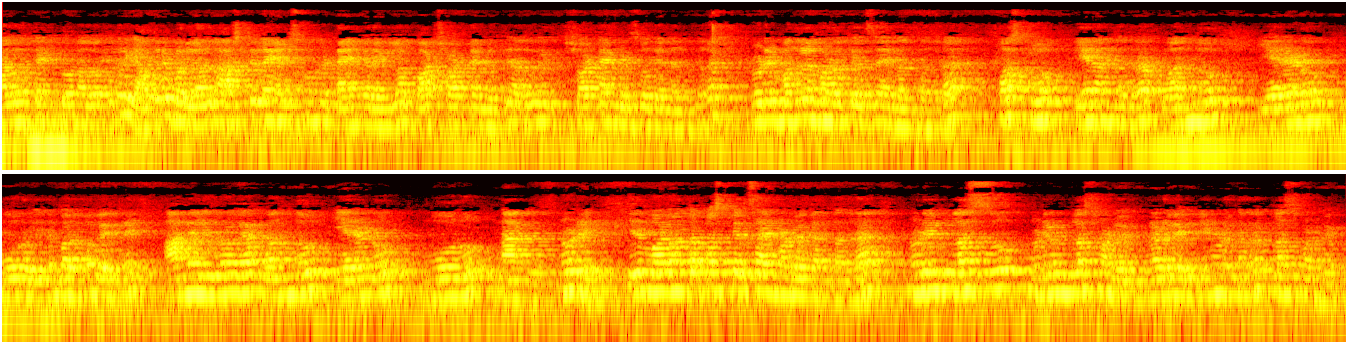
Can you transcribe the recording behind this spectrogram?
ನಲವತ್ತೆಂಟು ನಲವತ್ತು ಯಾವ್ದೇ ಬರಲ್ಲ ಅಷ್ಟೆಲ್ಲ ಎಣಿಸ್ಕೊಂಡು ಟೈಮ್ ಇರಂಗಿಲ್ಲ. ಬಾಟ್ ಶಾರ್ಟ್ ಟೈಮ್ ಇರುತ್ತೆ. ಅದು ಶಾರ್ಟ್ ಟೈಮ್ ಬಿಡಿಸೋದು ಏನಂತಂದ್ರೆ, ನೋಡ್ರಿ, ಮೊದಲೇ ಮಾಡೋ ಕೆಲಸ ಏನಂತಂದ್ರೆ ಫಸ್ಟ್ ಏನಂತಂದ್ರೆ, ಒಂದು, ಎರಡು, ಮೂರು, ಇದನ್ನ ಬರ್ಕೋಬೇಕ್ರಿ. ಆಮೇಲೆ ಇದ್ರಾಗ ಒಂದು, ಎರಡು, ಮೂರು, ನಾಲ್ಕು. ನೋಡ್ರಿ ಇದು ಮಾಡುವಂತ ಫಸ್ಟ್ ಕೆಲಸ ಏನ್ ಮಾಡ್ಬೇಕಂತಂದ್ರ, ನೋಡಿ ಪ್ಲಸ್ ನೋಡಿ ಪ್ಲಸ್ ಮಾಡ್ಬೇಕು, ನಡುವೆ. ಏನ್ ಮಾಡ್ಬೇಕಂದ್ರೆ ಪ್ಲಸ್ ಮಾಡ್ಬೇಕು.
